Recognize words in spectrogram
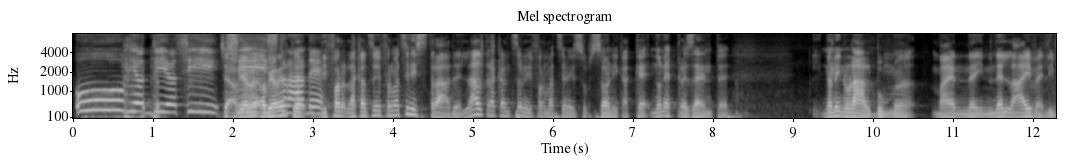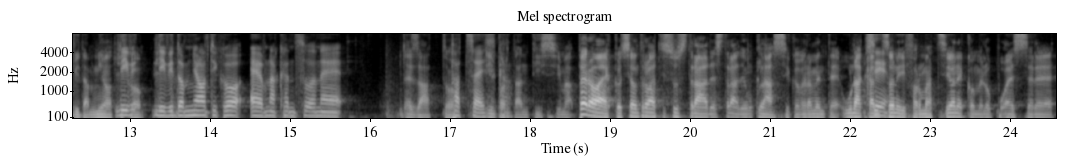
uh, mio Dio, sì. Cioè, sì, ovviamente, ovviamente di for- la canzone di formazione strade, l'altra canzone di formazione di Subsonica che non è presente, non è in un album, ma è ne- nel live è Livido Amniotico. Livi- Livido amniotico è una canzone esatto. pazzesca. Importantissima. Però ecco, ci siamo trovati su strade, strade è un classico, veramente una Sì. canzone di formazione come lo può essere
